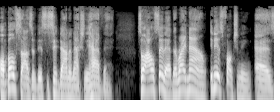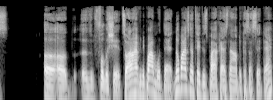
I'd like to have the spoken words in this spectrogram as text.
on both sides of this to sit down and actually have that. So I'll say that, that right now it is functioning as uh, uh, uh, full of shit. So I don't have any problem with that. Nobody's to take this podcast down because I said that.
